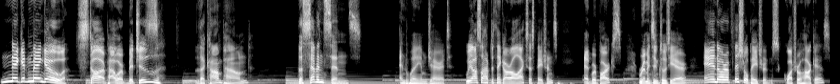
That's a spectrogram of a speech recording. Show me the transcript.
Naked Mango, Star Power Bitches, The Compound, The Seven Sins, and William Jarrett. We also have to thank our all access patrons Edward Parks, Remington Cloutier, and our official patrons Quattro Hawkes,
